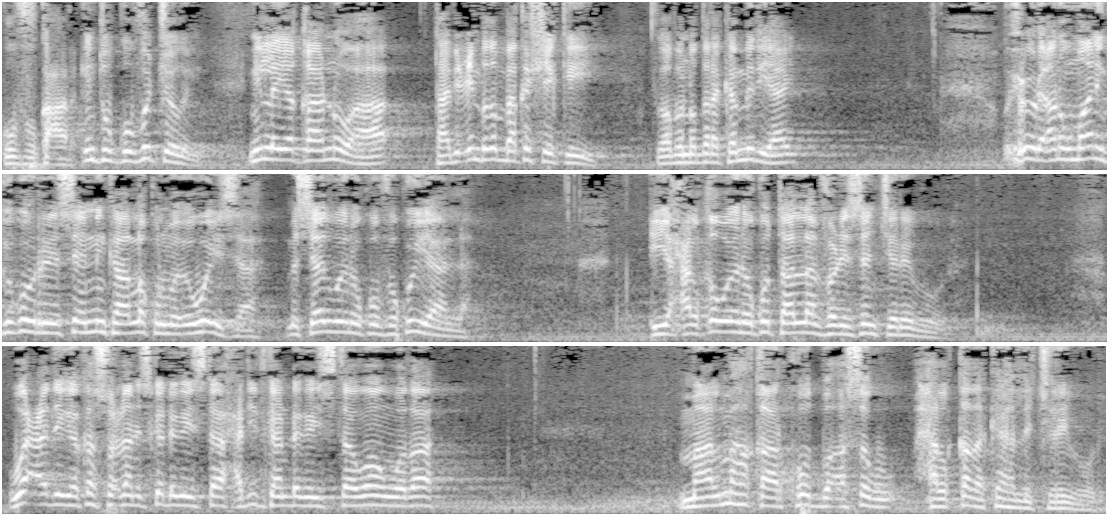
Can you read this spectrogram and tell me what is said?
kuufuu ka carari intuu kuufo joogay nin la yaqaanuu ahaa taabiciin badan baa ka sheekeeyey. Waa banadara ka mid yahay. Wuxuu idhi anugu maalinkii ugu horrayseen ninkaa la kulmay oo weys ah masaajid weynoo kuufa ku yaalla iyo xalqo weynoo ku taallaan fadhiisan jiray buu wacdiga ka socdaan iska dhagaystaa xadiidkan dhagaystaa waan wadaa maalmaha qaarkoodba asagu xalqada ka hadli jiray buuhi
